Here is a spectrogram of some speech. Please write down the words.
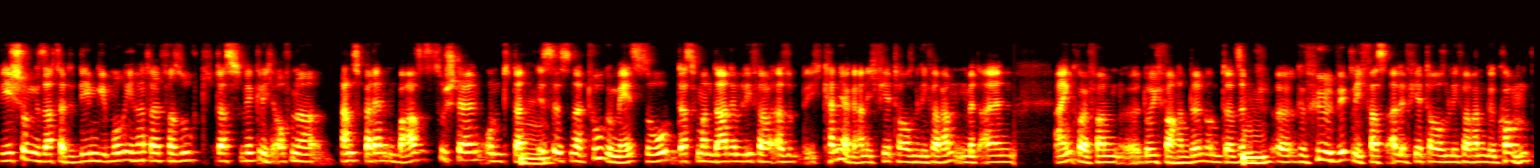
wie ich schon gesagt hatte, DMG Mori hat halt versucht, das wirklich auf einer transparenten Basis zu stellen. Und dann mhm. ist es naturgemäß so, dass man da dem Liefer, also ich kann ja gar nicht 4000 Lieferanten mit allen Einkäufern äh, durchverhandeln. Und da sind mhm. äh, gefühlt wirklich fast alle 4000 Lieferanten gekommen.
